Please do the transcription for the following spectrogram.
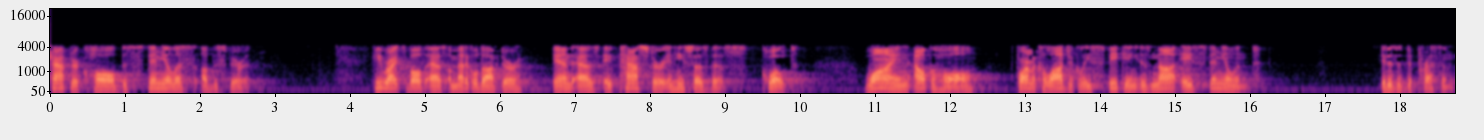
chapter called The Stimulus of the Spirit. He writes both as a medical doctor and as a pastor, and he says this quote, Wine, alcohol, pharmacologically speaking, is not a stimulant. It is a depressant.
